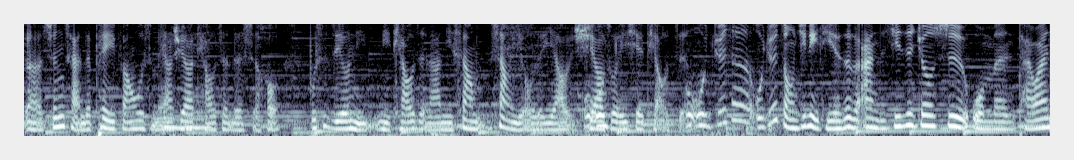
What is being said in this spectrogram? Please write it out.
呃生产的配方或什么要需要调整的时候。不是只有你你调整啊，你上上游的也要需要做一些调整。我我觉得，我觉得总经理提的这个案子，其实就是我们台湾。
